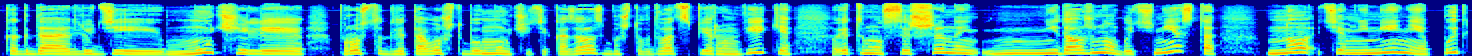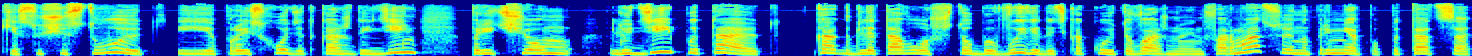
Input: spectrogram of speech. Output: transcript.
когда людей мучили просто для того, чтобы мучить. И казалось бы, что в 21 веке этому совершенно не должно быть места, но, тем не менее, пытки существуют и происходят каждый день, причем людей пытают как для того, чтобы выведать какую-то важную информацию, например, попытаться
